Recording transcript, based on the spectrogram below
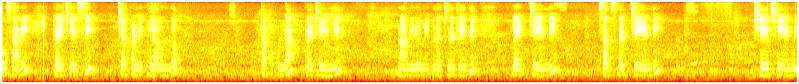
ఒకసారి ట్రై చేసి చెప్పండి ఎలా ఉందో. తప్పకుండా ట్రై చేయండి. నా వీడియో మీకు నచ్చినట్లయితే లైక్ చేయండి సబ్స్క్రైబ్ చేయండి షేర్ చేయండి.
